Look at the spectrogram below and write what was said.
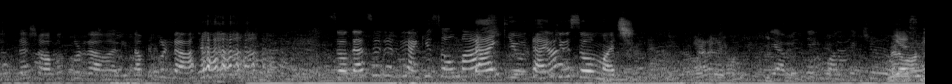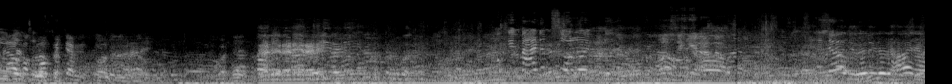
ముగ్ధ షాప్ కూడా రావాలి తప్పకుండా సో దట్స్ ఇట్ అండి థ్యాంక్ యూ సో మచ్ Thank you, thank you so much. యా విల్ టేక్ వన్ పిక్చర్ Yes, we will take. ఓకే మేడం సోలో ఇప్పుడు హలో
